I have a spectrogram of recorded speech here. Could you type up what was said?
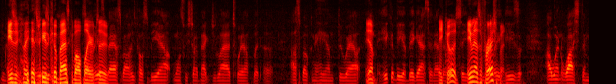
You know, He's a- he's- a good basketball player, so he's too. basketball. He's supposed to be out once we start back July 12th, but uh, I've spoken to him throughout. and Yep. He could be a big asset. Out He could, even as a know, he- freshman. he's. I went and watched him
